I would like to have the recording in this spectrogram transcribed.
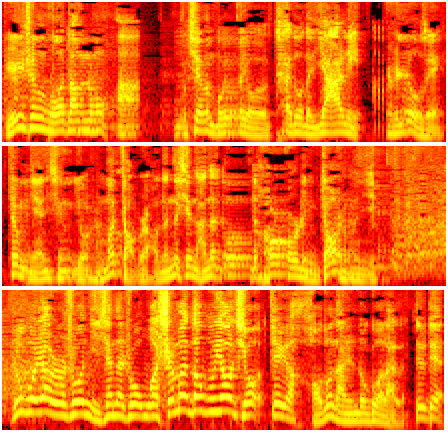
人生活当中啊。我千万不要有太多的压力。二十六岁这么年轻，有什么找不着的？那些男的都齁齁的，你着什么急？如果要是说你现在说我什么都不要求，这个好多男人都过来了，对不对？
